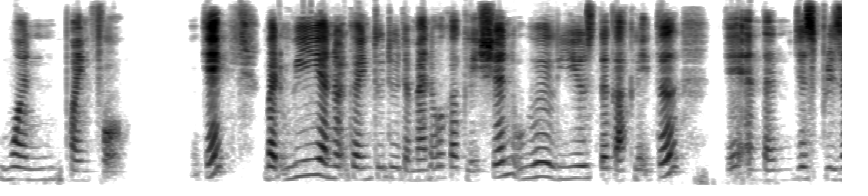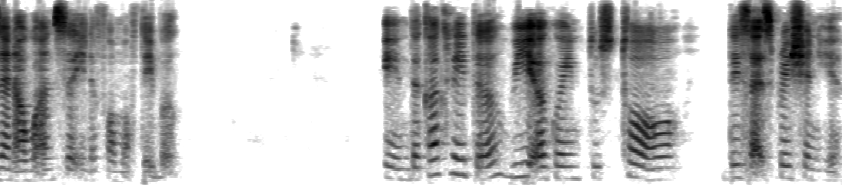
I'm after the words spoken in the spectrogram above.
1.4 okay but we are not going to do the manual calculation. We'll use the calculator. Okay and then just present our answer in the form of table. In the calculator we are going to store this expression here.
